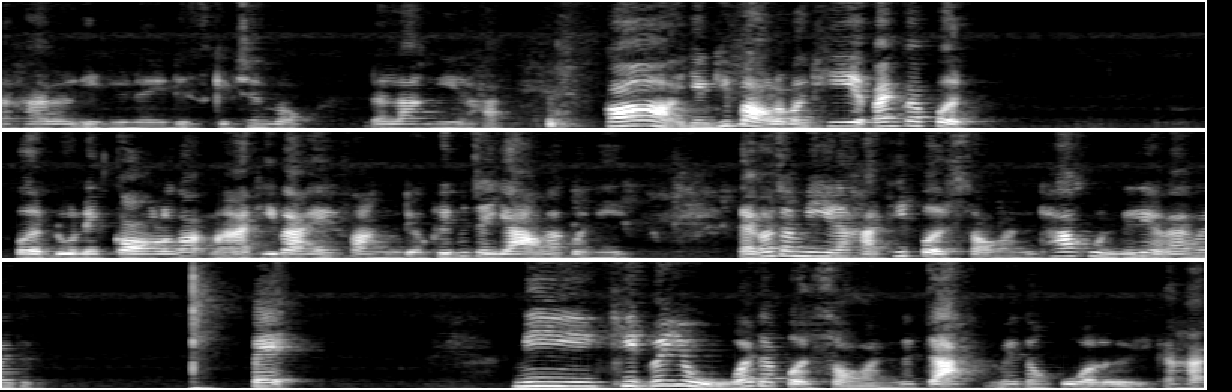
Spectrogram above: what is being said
นะคะรายละเอียดอยู่ใน description box ด้านล่างนี้นะคะก็อย่างที่บอกแหละบางทีแป้งก็เปิด เปิดดูในกองแล้วก็มาอธิบายให้ฟังเดี๋ยวคลิปมันจะยาวมากกว่านี้ แต่ก็จะมีแหละค่ะที่เปิดสอนถ้าคุณไม่เรียนแป้งก็จะเป๊ะ มีคิดไว้อยู่ว่าจะเปิดสอนนะจ๊ะ ไม่ต้องกลัวเลยนะคะ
